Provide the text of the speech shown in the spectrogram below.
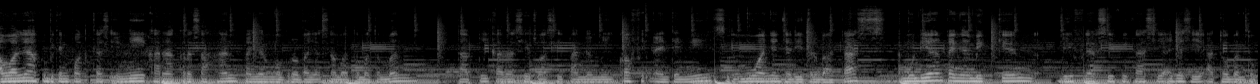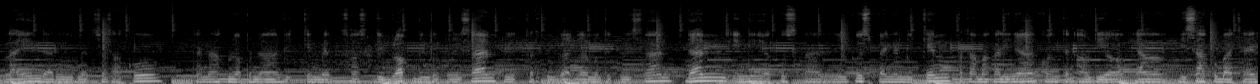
Awalnya aku bikin podcast ini karena keresahan pengen ngobrol banyak sama teman-teman tapi karena situasi pandemi COVID-19 ini semuanya jadi terbatas. Kemudian pengen bikin diversifikasi aja sih atau bentuk lain dari medsos aku karena aku udah pernah bikin medsos di blog bentuk tulisan, Twitter juga dalam bentuk tulisan dan ini aku sekaligus pengen bikin pertama kalinya konten audio yang bisa aku bacain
